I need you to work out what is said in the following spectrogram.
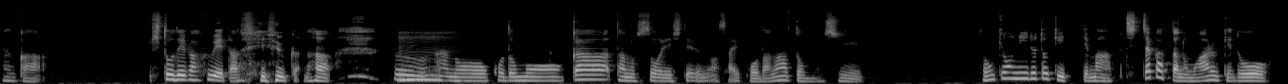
なんか、人手が増えたっていうかな、うん、うん、あの、子供が楽しそうにしてるのは最高だなと思うし、東京にいる時ってまあ、ちっちゃかったのもあるけど、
